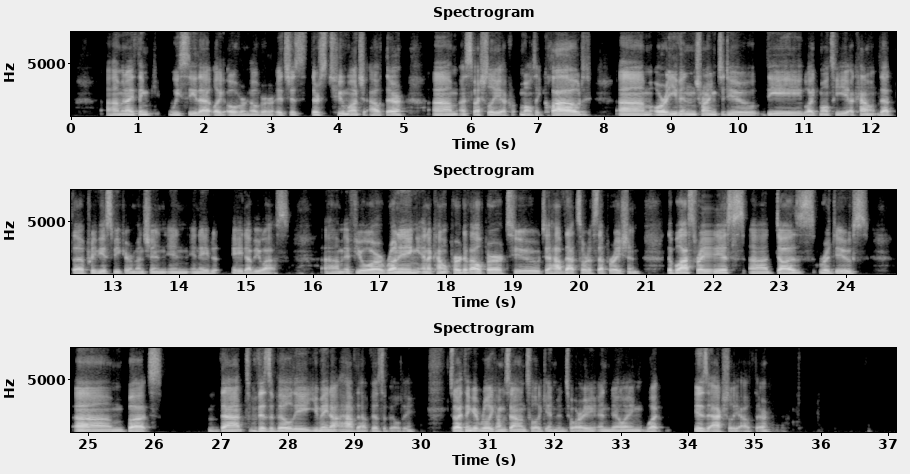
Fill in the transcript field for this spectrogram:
Um, and I think we see that like over and over. It's just there's too much out there, um, especially a multi-cloud um, or even trying to do the like multi-account that the previous speaker mentioned in, in AWS. Um, if you're running an account per developer to, to have that sort of separation, the blast radius uh, does reduce, um, but that visibility, you may not have that visibility. So I think it really comes down to like inventory and knowing what is actually out there.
